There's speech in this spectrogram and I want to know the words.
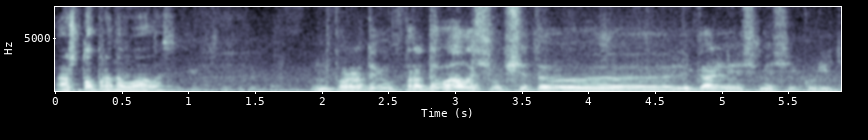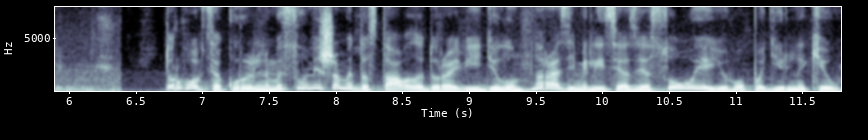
А что продавалось? Ну, прода- Продавалось вообще-то э, легальные смеси курительные еще. Торговця курильними сумішами доставили до райвідділу. Наразі міліція з'ясовує його подільників.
